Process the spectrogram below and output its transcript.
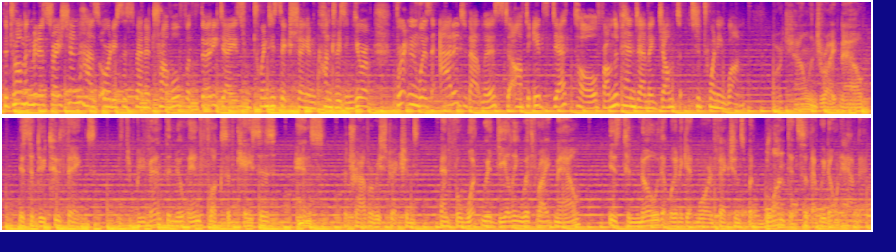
The Trump administration has already suspended travel for 30 days from 26 Schengen countries in Europe. Britain was added to that list after its death toll from the pandemic jumped to 21. Our challenge right now is to do two things, is to prevent the new influx of cases, hence the travel restrictions, and for what we're dealing with right now is to know that we're going to get more infections, but blunt it so that we don't have that.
